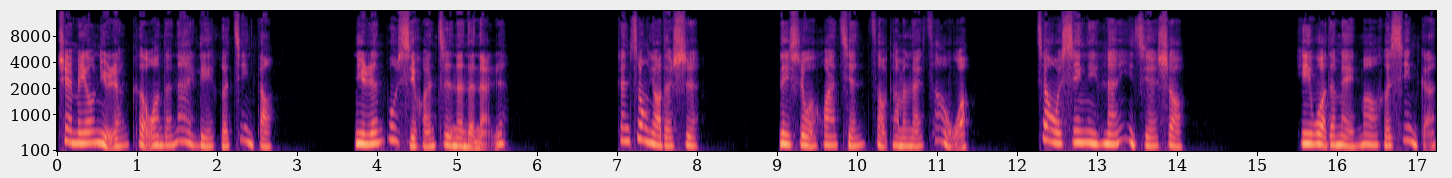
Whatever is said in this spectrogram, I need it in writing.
却没有女人渴望的耐力和劲道。女人不喜欢稚嫩的男人。更重要的是，那是我花钱找他们来造我，叫我心里难以接受。以我的美貌和性感，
